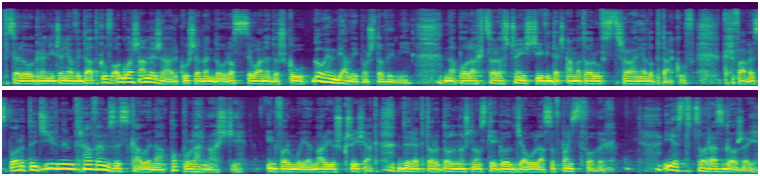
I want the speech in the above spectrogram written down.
W celu ograniczenia wydatków ogłaszamy, że arkusze będą rozsyłane do szkół gołębiami pocztowymi. Na polach coraz częściej widać amatorów strzelania do ptaków. Krwawe sporty dziwnym trawem zyskały na popularności. Informuje Mariusz Krzysiak, dyrektor Dolnośląskiego Oddziału Lasów Państwowych. Jest coraz gorzej.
